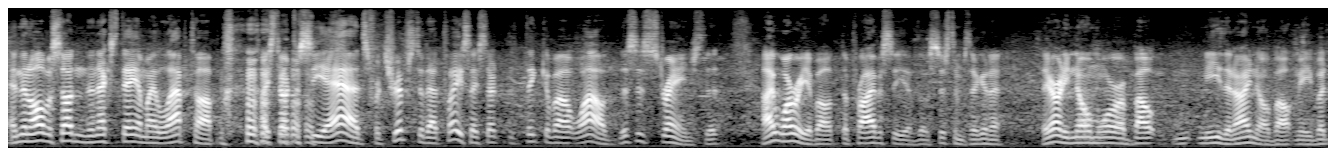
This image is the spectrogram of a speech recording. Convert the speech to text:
and then all of a sudden, the next day on my laptop, I start to see ads for trips to that place. I start to think about, wow, this is strange. That I worry about the privacy of those systems. They're going to, they already know more about me than I know about me, but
